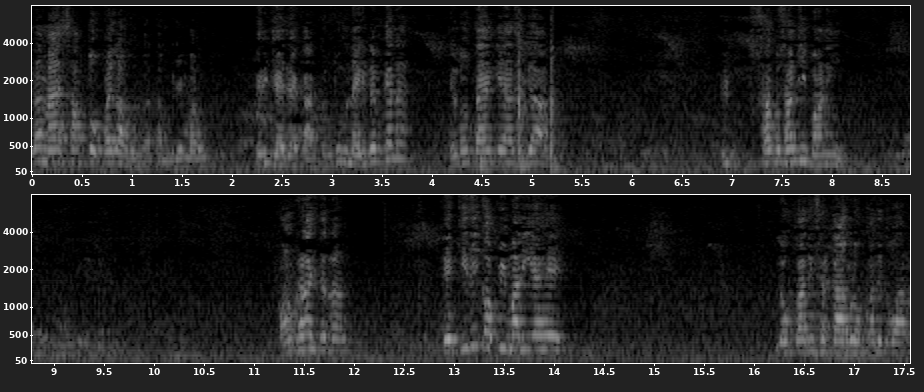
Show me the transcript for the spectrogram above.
ਲੈ ਮੈਂ ਸਭ ਤੋਂ ਪਹਿਲਾਂ ਹੋਊਗਾ ਦਮ ਜੇ ਮਾਰੂ, ਤੇਰੀ ਜੈ ਜੈਕਾਰ ਕਰੂ ਤੂੰ ਨੈਗੇਟਿਵ ਕਹਿੰਦਾ ਜਦੋਂ ਤੈਂ ਕਿਹਾ ਸੀਗਾ ਵੀ ਸਰਬ ਸਾਂਝੀ ਬਾਣੀ। ਕੌਣ ਖੜਾ ਸੀ ਤੇਰੇ ਨਾਲ? ਤੇ ਕਿਹਦੀ ਕਾਪੀ ਮਾਰੀ ਆ ਇਹ? ਲੋਕਾਂ ਦੀ ਸਰਕਾਰ, ਲੋਕਾਂ ਦੇ ਦੁਆਰ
